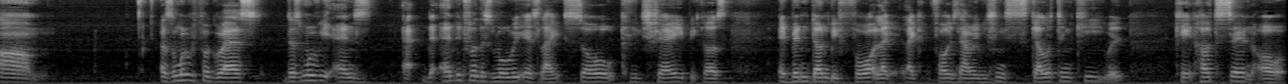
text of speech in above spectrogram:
Um, as the movie progressed, this movie ends uh, the ending for this movie is like so cliche because it been done before. Like like for example, we've seen Skeleton Key with Kate Hudson or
